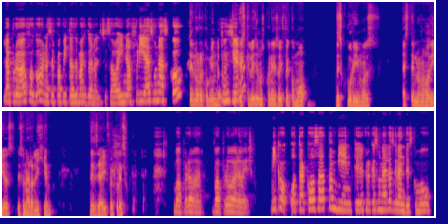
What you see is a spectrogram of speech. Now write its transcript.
La prueba de fuego van a ser papitas de McDonald's. Esa vaina fría es un asco. Te lo recomiendo. Sí, ¿Funciona? es que lo hicimos con eso y fue como descubrimos a este nuevo Dios. Es una religión. Desde ahí fue por eso. Va a probar, va a probar a ver. Nico, otra cosa también que yo creo que es una de las grandes como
